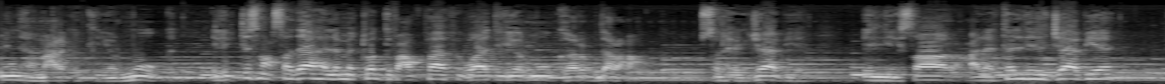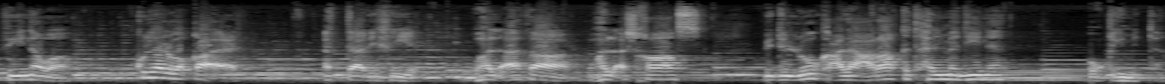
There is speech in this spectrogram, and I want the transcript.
منها معركة اليرموك اللي بتسمع صداها لما توقف عفاف بوادي اليرموك غرب درعا وصلح الجابية اللي صار على تل الجابية في نوى. كل هالوقائع التاريخية؟ وهالآثار وهالأشخاص بدلوك على عراقة هالمدينة وقيمتها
